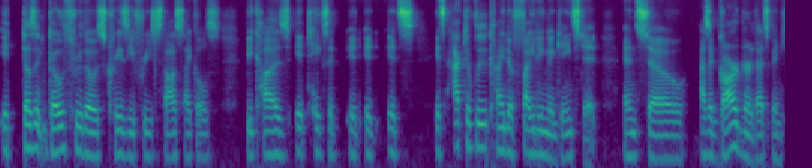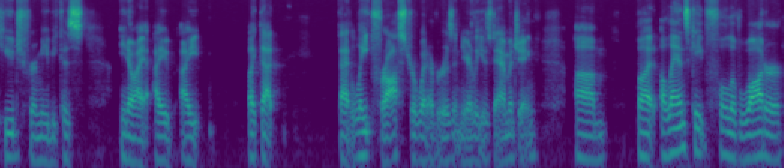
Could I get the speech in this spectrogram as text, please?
it doesn't go through those crazy freeze thaw cycles because it takes it it, it it's it's actively kind of fighting against it. And so as a gardener that's been huge for me because you know i i, I like that that late frost or whatever isn't nearly as damaging. Um, but a landscape full of water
